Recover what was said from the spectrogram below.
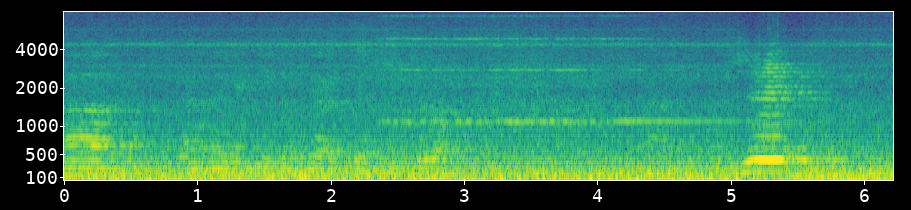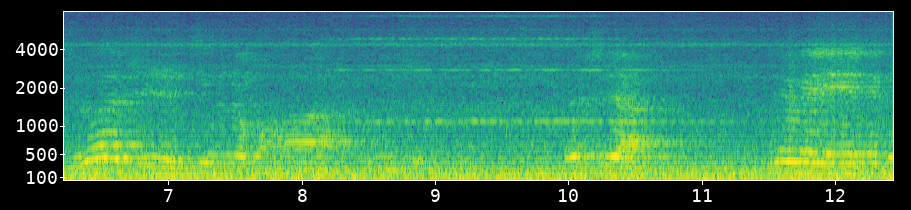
啊，咱那个地名叫浙之之，是之，浙之，金华，不是，啊，因为这个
